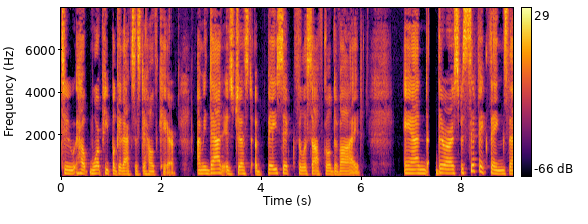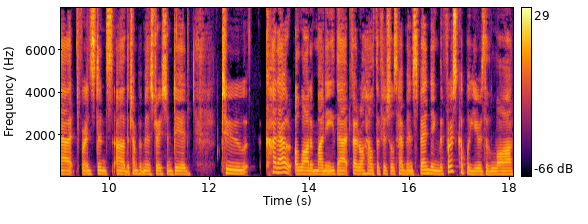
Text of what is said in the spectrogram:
to help more people get access to health care. I mean, that is just a basic philosophical divide. And there are specific things that, for instance, uh, the Trump administration did to cut out a lot of money that federal health officials have been spending the first couple years of the law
